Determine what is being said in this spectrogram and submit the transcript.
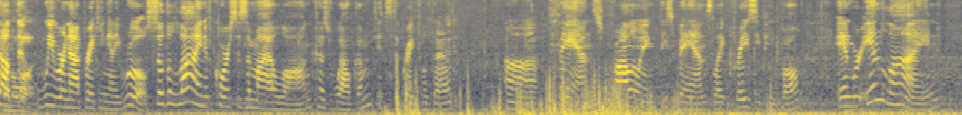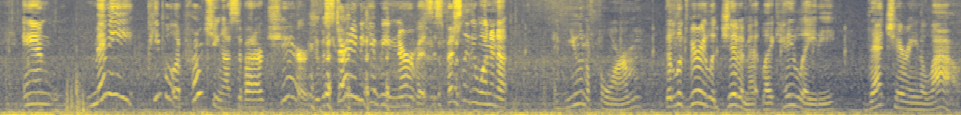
felt the that lawn. we were not breaking any rules. So the line, of course, is a mile long because welcome. It's the Grateful Dead uh, fans following these bands like crazy people, and we're in line, and many people approaching us about our chairs. It was starting to get me nervous, especially the one in a, a uniform that looked very legitimate. Like, hey, lady, that chair ain't allowed.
